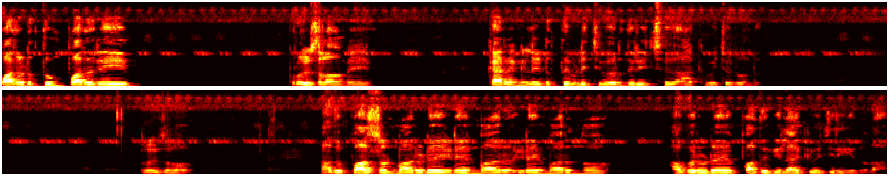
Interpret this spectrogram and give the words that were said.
പലയിടത്തും പലരെയും പ്രൊഫസലാമെ കരങ്ങളെടുത്ത് വിളിച്ച് വേർതിരിച്ച് ആക്കി വെച്ചിട്ടുണ്ട് അത് പാസ്റ്റർമാരുടെ ഇടയന്മാർ ഇടയന്മാരെന്നോ അവരുടെ പദവിയിലാക്കി വെച്ചിരിക്കുന്നതാ.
